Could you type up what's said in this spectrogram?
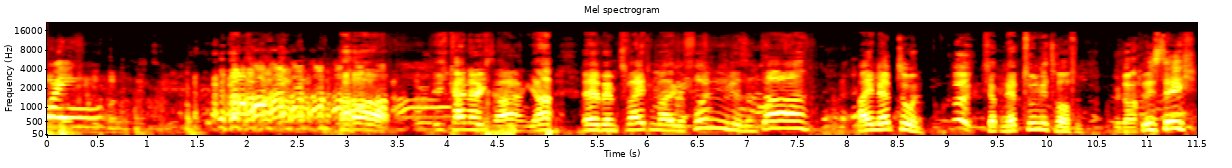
Boing! Ich kann euch sagen, ja, äh, beim zweiten Mal gefunden, wir sind da. Hi Neptun. Ich habe Neptun getroffen. Grüß dich.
